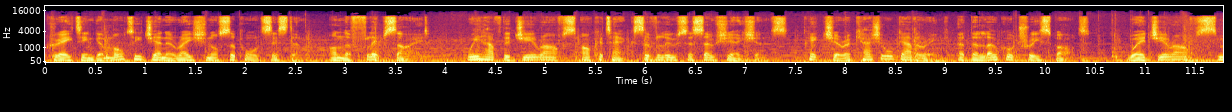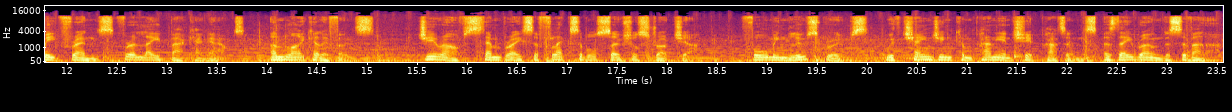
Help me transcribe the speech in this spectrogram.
creating a multi-generational support system. On the flip side, we have the giraffes architects of loose associations. Picture a casual gathering at the local tree spot, where giraffes meet friends for a laid-back hangout. Unlike elephants, giraffes embrace a flexible social structure, forming loose groups with changing companionship patterns as they roam the savannah.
